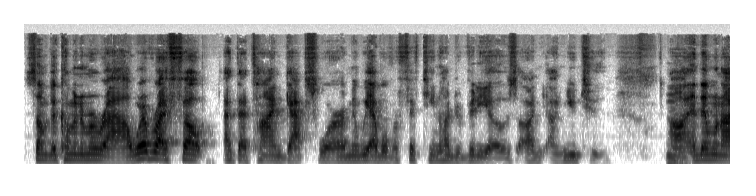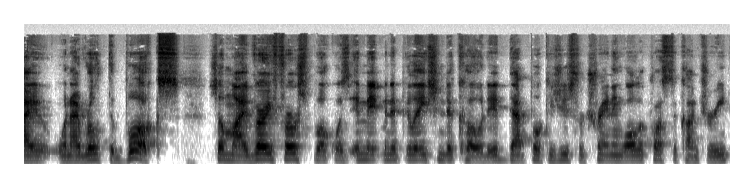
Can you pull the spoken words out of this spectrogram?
some of it coming to morale, wherever I felt at that time gaps were. I mean, we have over fifteen hundred videos on on YouTube, mm. uh, and then when I when I wrote the books. So my very first book was Inmate Manipulation Decoded. That book is used for training all across the country.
